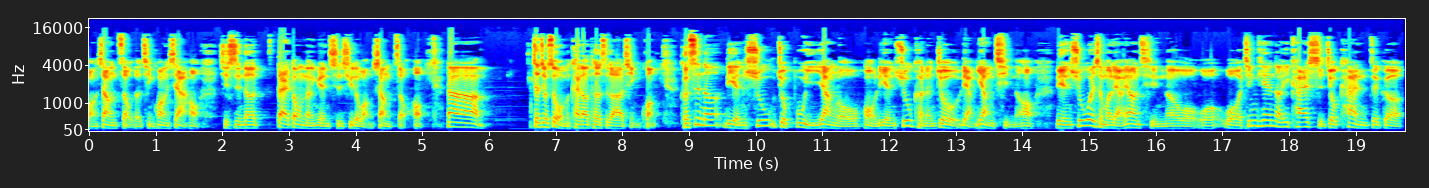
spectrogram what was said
往上走的情况下，哈，其实呢带动能源持续的往上走，哈，那。这就是我们看到特斯拉的情况，可是呢，脸书就不一样喽，吼，脸书可能就两样情了，吼，脸书为什么两样情呢？我我我今天呢一开始就看这个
